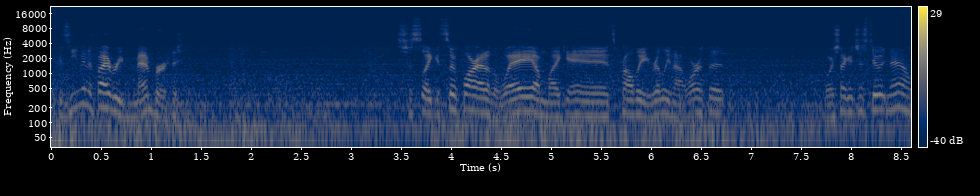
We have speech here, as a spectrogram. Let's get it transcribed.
because even if I remembered... it's just like, it's so far out of the way, I'm like, eh, it's probably really not worth it. Wish I could just do it now.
